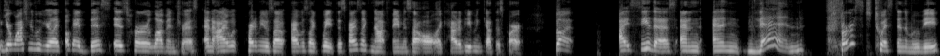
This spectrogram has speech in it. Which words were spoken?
you're watching the movie, you're like, okay, this is her love interest. And I would part of me was like I was like, wait, this guy's like not famous at all. Like, how did he even get this part? But I see this and and then first twist in the movie,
